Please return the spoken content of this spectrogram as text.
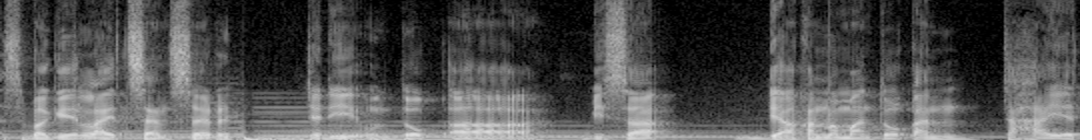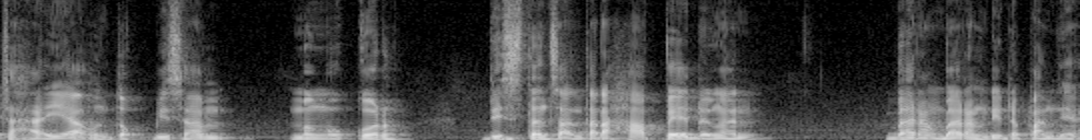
sebagai light sensor, jadi untuk eh, bisa dia akan memantulkan cahaya-cahaya untuk bisa mengukur distance antara HP dengan barang-barang di depannya.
